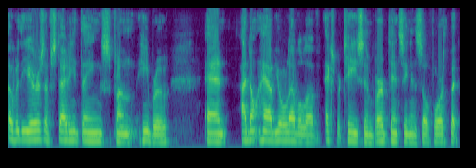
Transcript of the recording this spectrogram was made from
over the years of studying things from Hebrew, and I don't have your level of expertise in verb tensing and so forth, but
